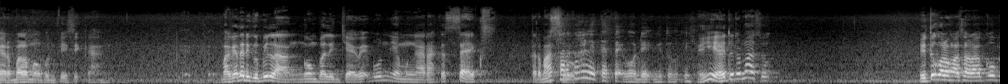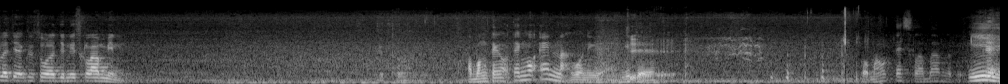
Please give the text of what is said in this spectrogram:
Verbal maupun fisik kan. Gitu. Makanya tadi gue bilang, ngombalin cewek pun yang mengarah ke seks Besar termasuk. kali tetek gode gitu. Ih, Iya, itu termasuk. Itu kalau nggak salah aku pelecehan seksual jenis kelamin. Gitu. abang tengok-tengok enak kok nih, gitu ya. Iya. Kok mau tes lah banget. Ih.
